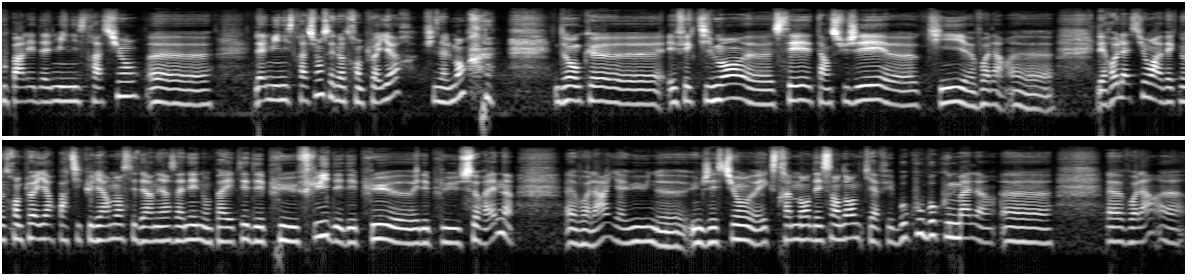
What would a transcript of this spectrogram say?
Vous parlez d'administration. Euh, l'administration, c'est notre employeur, finalement. Donc, euh, effectivement, euh, c'est un sujet qui, voilà, les relations avec notre employeur, particulièrement ces dernières années, n'ont pas été des plus fluides et des plus, et des plus sereines. voilà, il y a eu une, une, gestion extrêmement descendante qui a fait beaucoup, beaucoup de mal. voilà,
